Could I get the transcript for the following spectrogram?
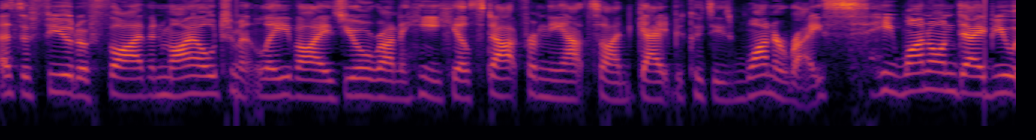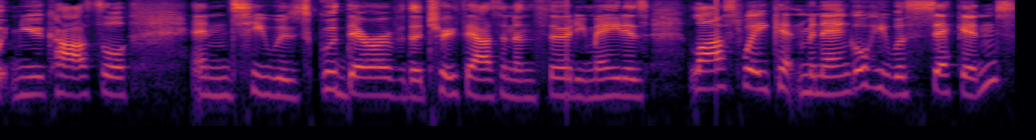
as a field of five. And my ultimate Levi is your runner here. He'll start from the outside gate because he's won a race. He won on debut at Newcastle and he was good there over the 2030 metres. Last week at Menangle, he was second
